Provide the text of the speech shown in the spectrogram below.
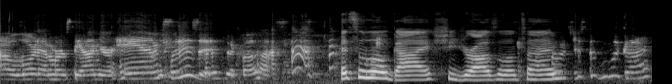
Oh Lord, have mercy on your hands. What is it? it's a little guy. She draws all the oh, time. just a little guy.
